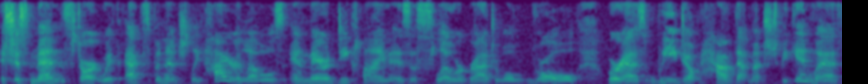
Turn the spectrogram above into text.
It's just men start with exponentially higher levels and their decline is a slower gradual roll, whereas we don't have that much to begin with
